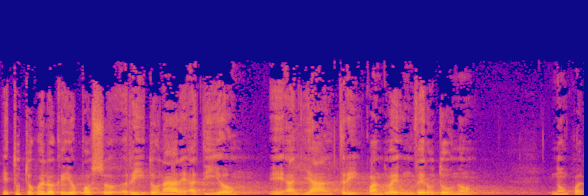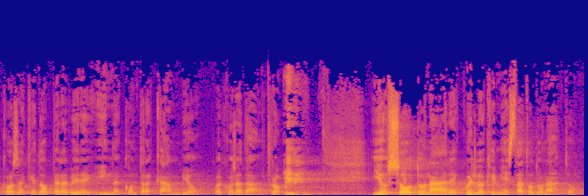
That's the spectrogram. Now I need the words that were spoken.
E tutto quello che io posso ridonare a Dio e agli altri, quando è un vero dono, non qualcosa che do per avere in contraccambio qualcosa d'altro, io so donare quello che mi è stato donato.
